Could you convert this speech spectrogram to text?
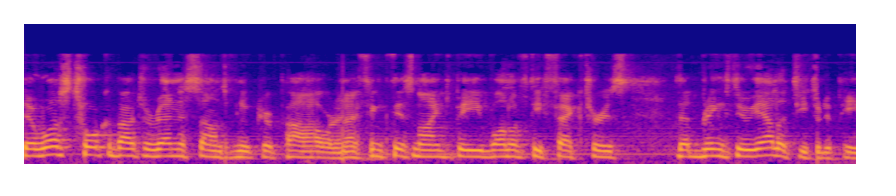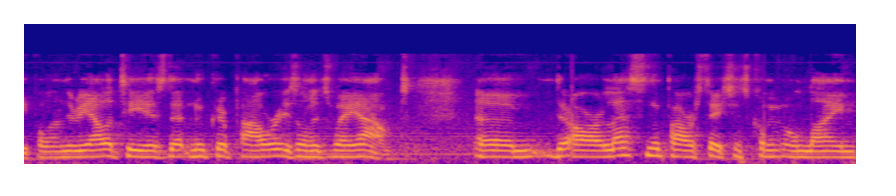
There was talk about a renaissance of nuclear power, and I think this might be one of the factors that brings the reality to the people. And the reality is that nuclear power is on its way out. Um, there are less new power stations coming online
